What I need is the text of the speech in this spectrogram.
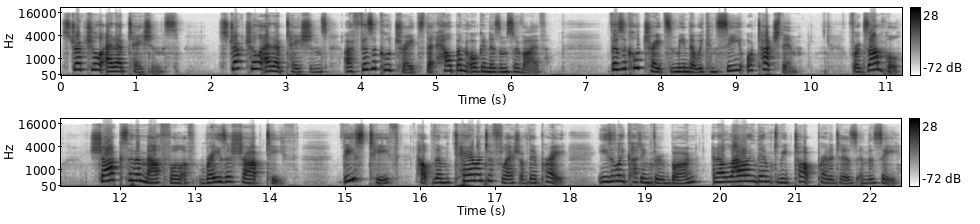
Structural adaptations. Structural adaptations are physical traits that help an organism survive. Physical traits mean that we can see or touch them. For example, sharks have a mouthful of razor sharp teeth. These teeth help them tear into flesh of their prey, easily cutting through bone and allowing them to be top predators in the sea.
